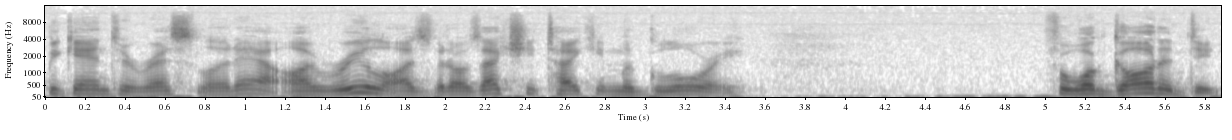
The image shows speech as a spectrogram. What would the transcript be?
began to wrestle it out, I realized that I was actually taking the glory for what God had did.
